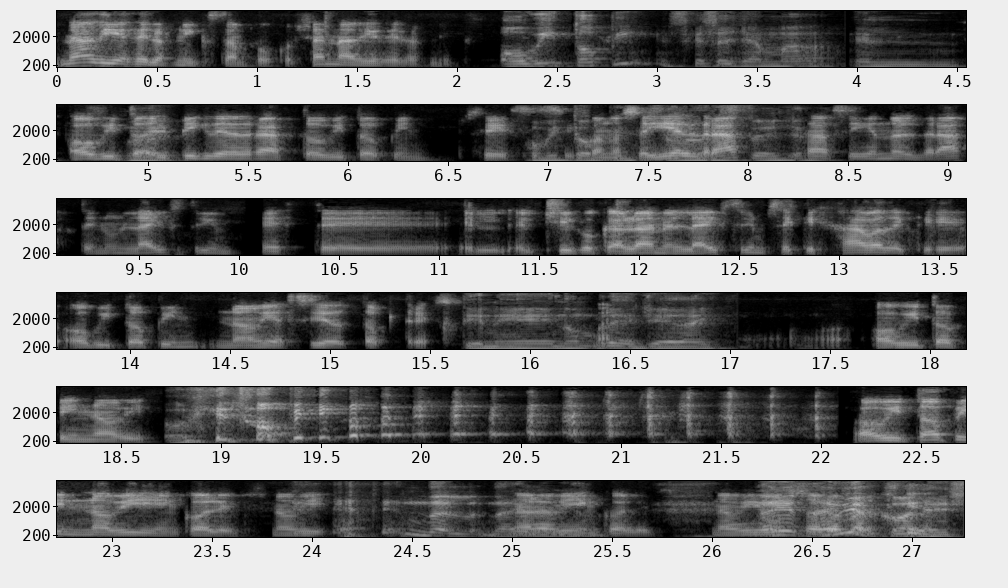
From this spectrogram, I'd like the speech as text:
Nadie es de los Knicks tampoco, ya nadie es de los Knicks. Obi es que se llama el... Obi, el pick del draft, Obi Toppin. Sí, sí, Cuando seguía el draft, estaba siguiendo el draft en un live stream, este, el, el, chico que hablaba en el live stream se quejaba de que Obi Toppin no había sido top 3. Tiene nombre de Jedi. Obi Toppin, Obi. Obi no vi en college, no vi. no, lo vi en college. No vi nadie, en college,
